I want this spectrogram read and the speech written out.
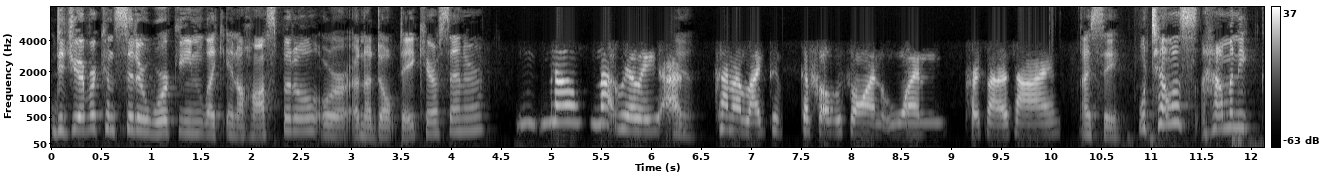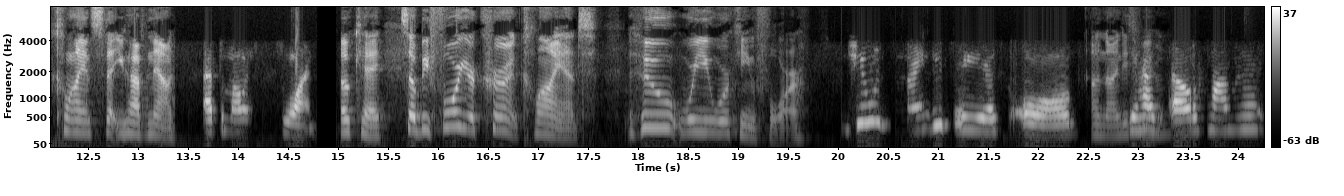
Did you ever consider working like in a hospital or an adult daycare center? No, not really. I Yeah. kind of like to, to focus on one person at a time. I see. Well, tell us how many clients that you have now. At the moment, one. Okay. So before your current client, who were you working for? She was 93 years old. A 93. She has Alzheimer's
